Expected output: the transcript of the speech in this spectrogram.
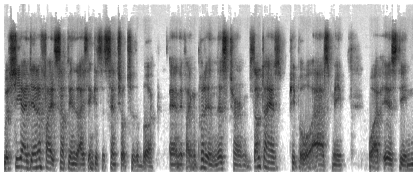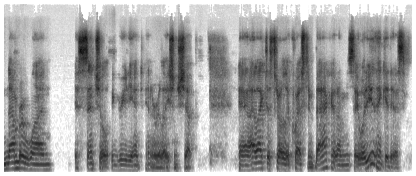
But she identified something that i think is essential to the book and if I can put it in this term, sometimes people will ask me, what is the number one essential ingredient in a relationship? And I like to throw the question back at them and say, what do you think it is?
